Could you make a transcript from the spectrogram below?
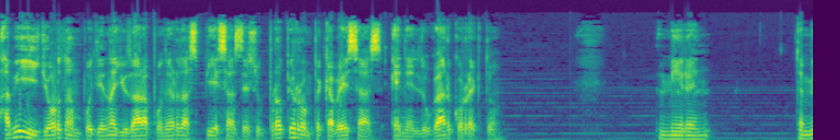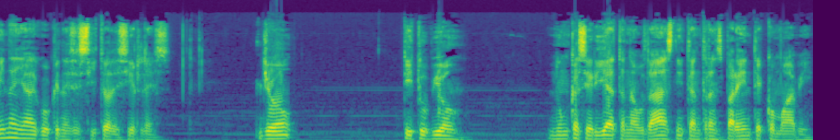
Abby y Jordan podían ayudar a poner las piezas de su propio rompecabezas en el lugar correcto. Miren, también hay algo que necesito decirles. Yo titubeó. Nunca sería tan audaz ni tan transparente como Abby.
